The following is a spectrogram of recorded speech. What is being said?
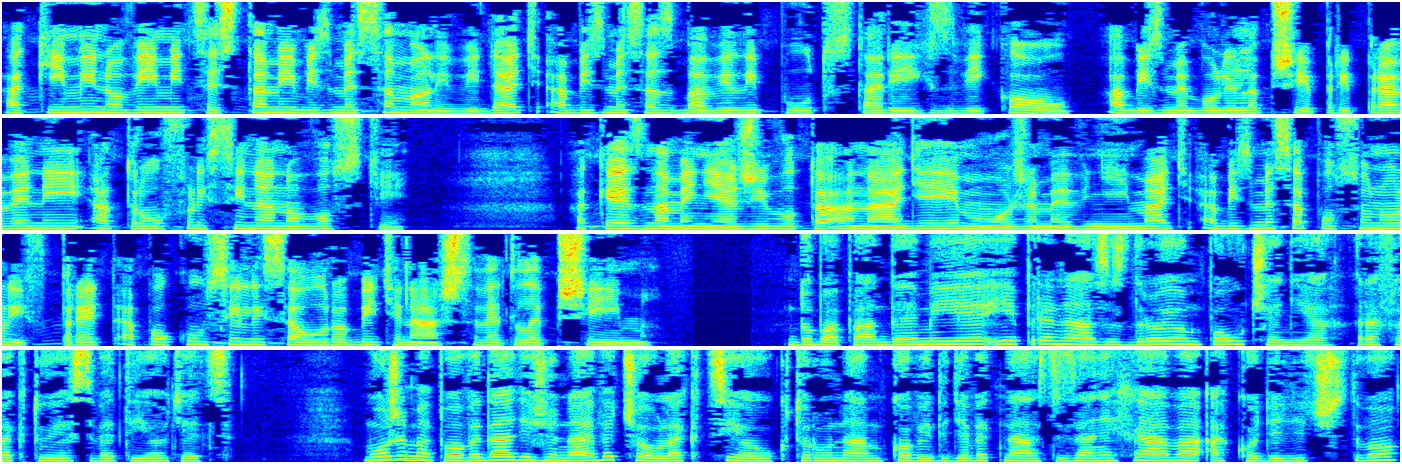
akými novými cestami by sme sa mali vydať, aby sme sa zbavili pút starých zvykov, aby sme boli lepšie pripravení a trúfli si na novosti. Aké znamenia života a nádeje môžeme vnímať, aby sme sa posunuli vpred a pokúsili sa urobiť náš svet lepším. Doba pandémie je pre nás zdrojom poučenia, reflektuje svätý Otec. Môžeme povedať, že najväčšou lekciou, ktorú nám COVID-19 zanecháva ako dedičstvo,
